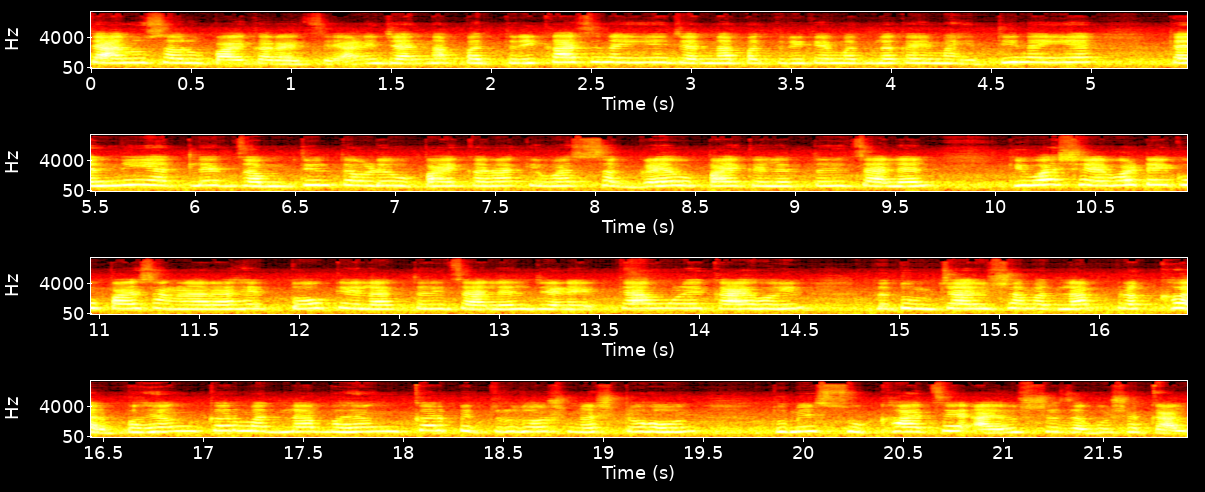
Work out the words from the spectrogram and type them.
त्यानुसार उपाय करायचे. आणि ज्यांना पत्रिकाच नाहीये ज्यांना पत्रिकेमधलं काही माहिती नाहीये त्यांनी यातले जमतील तेवढे उपाय करा किंवा सगळे उपाय केलेत तरी चालेल. किंवा शेवट एक उपाय सांगणार आहे तो केलात तरी चालेल. जेणे त्यामुळे काय होईल? तर तुमच्या आयुष्यामधला प्रखर भयंकर मधला भयंकर पितृदोष नष्ट होऊन तुम्ही सुखाचे आयुष्य जगू शकाल.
